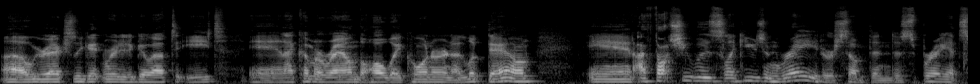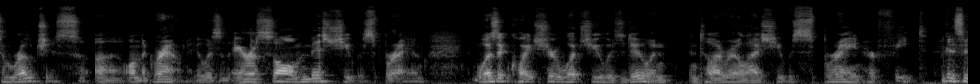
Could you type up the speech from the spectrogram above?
Uh, we were actually getting ready to go out to eat, and I come around the hallway corner and I look down, and I thought she was like using Raid or something to spray at some roaches uh, on the ground. It was an aerosol mist she was spraying. Wasn't quite sure what she was doing until I realized she was spraying her feet. Okay, so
